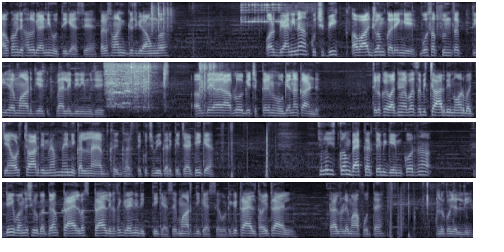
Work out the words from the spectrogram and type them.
आपको मैं दिखा दो ग्रैनी होती कैसे है। पहले सामान कुछ गिराऊँगा। और ग्रैनी ना कुछ भी आवाज़ जो हम करेंगे, वो सब सुन सकती है, मार दिया पहले दिन ही मुझे। अब यार आप लोगों के चक्कर में हो गया ना कांड। चलो कोई बात नहीं, मेरे पास अभी चार दिन और बचे हैं और चार दिन में हमने निकलना है अब घर से, कुछ भी करके, चाहे, ठीक है? चलो इसको हम बैक करते हैं अभी गेम को और ना डे वन से शुरू करते हैं। ट्रायल बस ट्रायल देखते ग्रैनी दिखती कैसे, मारती कैसे वो, ठीक है? ट्रायल था ट्रायल ट्रायल थोड़े माफ़ होता है। रुको जल्दी।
